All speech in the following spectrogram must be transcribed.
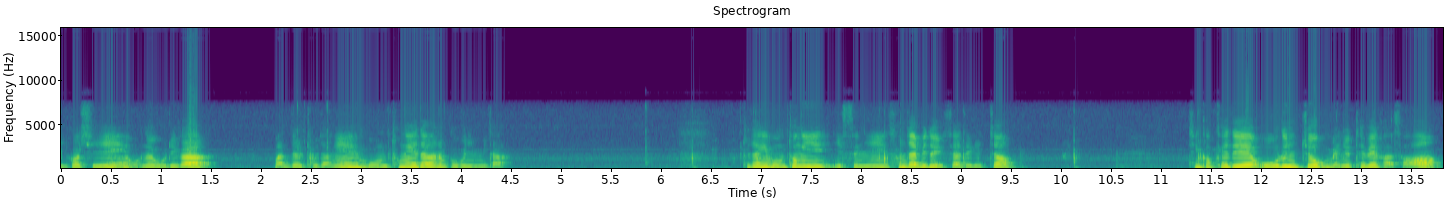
이것이 오늘 우리가 만들 도장의 몸통에 해당하는 부분입니다. 도장에 몸통이 있으니 손잡이도 있어야 되겠죠? 팅커캐드의 오른쪽 메뉴 탭에 가서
